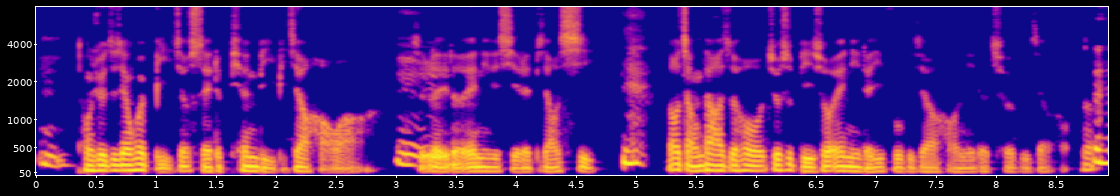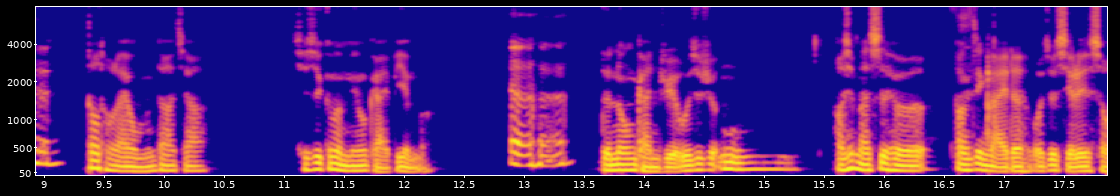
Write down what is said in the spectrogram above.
嗯同学之间会比，就谁的铅笔比较好啊，嗯之类的。哎、你的写的比较细，然后长大之后就是比说，哎、你的衣服比较好，你的车比较好。那嗯到头来，我们大家其实根本没有改变嘛嗯哼的那种感觉，我就觉得，嗯，好像蛮适合放进来的。我就写了一首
